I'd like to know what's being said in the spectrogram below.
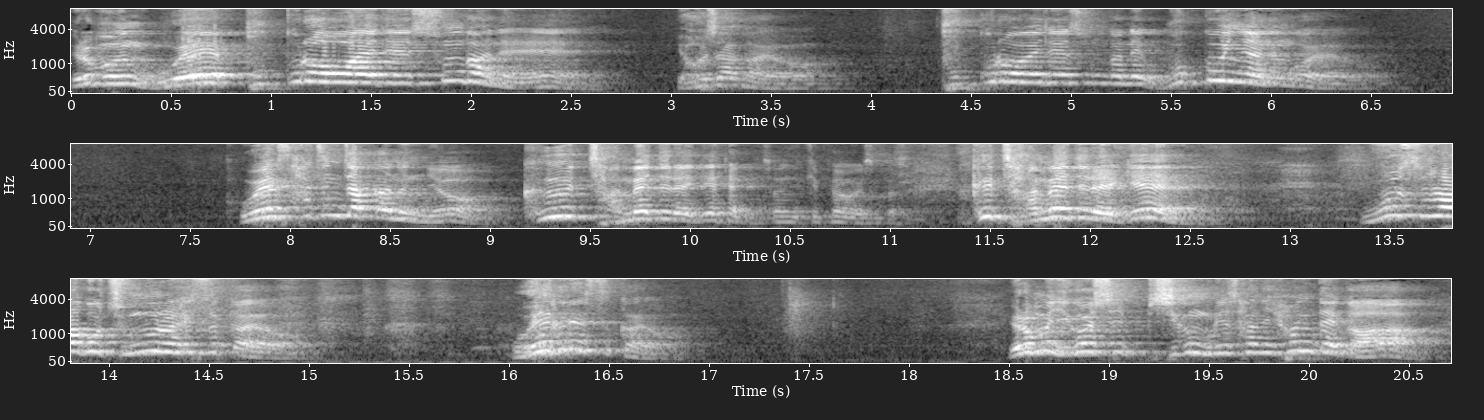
여러분 왜 부끄러워야 될 순간에 여자가요 부끄러워야 될 순간에 웃고 있냐는 거예요. 왜 사진 작가는요 그 자매들에게 저는 이렇게 표현하고 싶어요. 그 자매들에게 웃으라고 주문을 했을까요? 왜 그랬을까요? 여러분 이것이 지금 우리 사는 현대가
